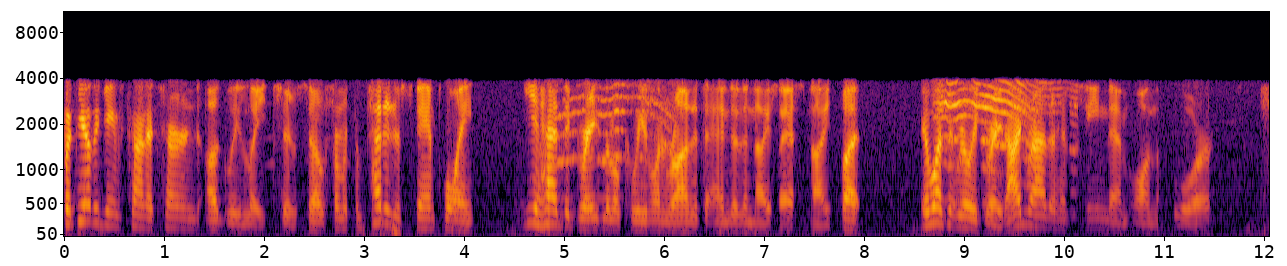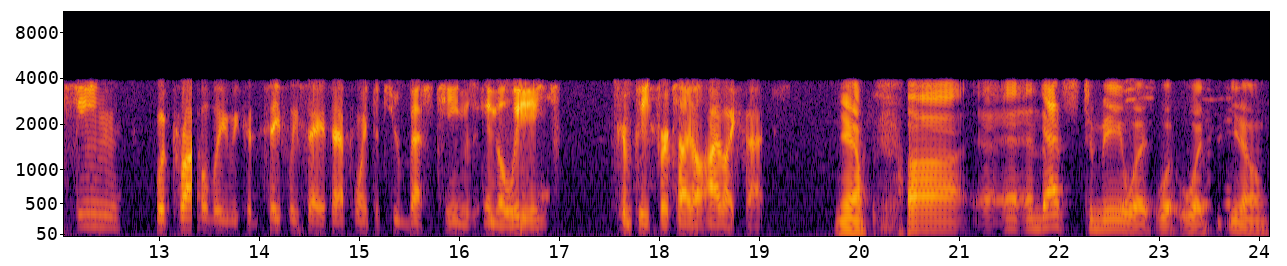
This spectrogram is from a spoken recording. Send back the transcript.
But the other games kind of turned ugly late too. So from a competitive standpoint, you had the great little Cleveland run at the end of the night last night, but it wasn't really great. I'd rather have seen them on the floor, seen what probably we could safely say at that point the two best teams in the league compete for a title. I like that. Yeah, uh, and that's to me what what, what you know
